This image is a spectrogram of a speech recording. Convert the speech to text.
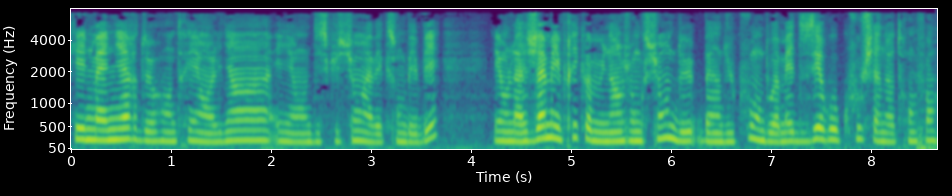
qui est une manière de rentrer en lien et en discussion avec son bébé. Et on l'a jamais pris comme une injonction de, ben du coup, on doit mettre zéro couche à notre enfant.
